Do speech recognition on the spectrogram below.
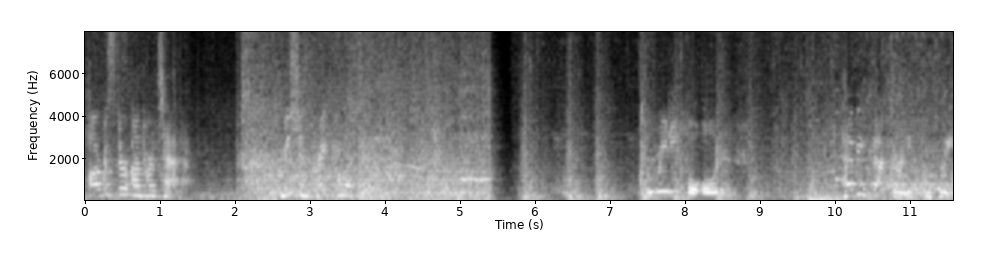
Harvester under attack. Mission crate collected. Ready for orders. Heavy factory complete.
